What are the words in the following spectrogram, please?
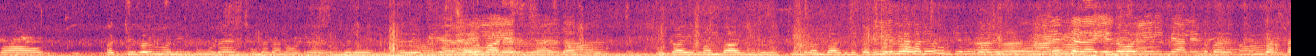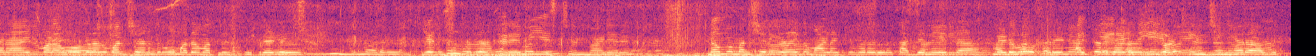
ವಾವ್ ಹಕ್ಕಿಗಳು ಮನೆ ಗೂಡ ಎಷ್ಟು ಚಂದದ ನೋಡ್ರಿ. ಈಗ ಇಲ್ಲಿ ಒಂದು ಬಾಗಿಲು ಇಲ್ಲಿ ಒಂದು ಬಾಗಿಲು. ಏನೋ ಇಲ್ಲಿ ಮ್ಯಾಲಿಂದ ಬರ್ತಾರ. ಇಲ್ಲಿ ಒಳಗೆ ಹೋದ್ರ ಒಂದು ಸಣ್ಣದ ರೂಮ್ ಅದ ಮತ್ತು ಸೀಕ್ರೆಟ್ ಎಷ್ಟು ಚಂದ ಖರೇಬಿ ಎಷ್ಟು ಚಂದ ಮಾಡ್ಯಾರ. ನಮ್ಮ ಮನುಷ್ಯರಿಗೆ ಇದು ಮಾಡ್ಲಿಕ್ಕೆ ಬರಲ್ಲ. ಸಾಧ್ಯನೇ ಇಲ್ಲ. ಮೇಡಮ್ ಖರೇನೆ ಇಂಜಿನಿಯರ್ ಆಗುತ್ತೆ.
